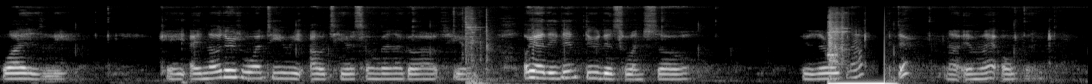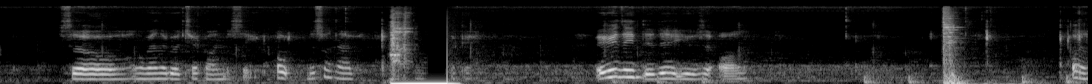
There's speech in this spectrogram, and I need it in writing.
wisely. Okay, I know there's one TV out here, so I'm gonna go out here. Oh yeah, they didn't do this one, so... Is it right now? Right there? No, it might open. So, I'm gonna go check on the safe. Oh, this one has... Okay. Maybe they didn't use it all. Oh,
